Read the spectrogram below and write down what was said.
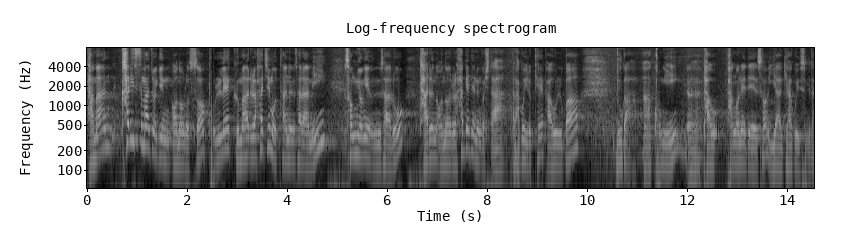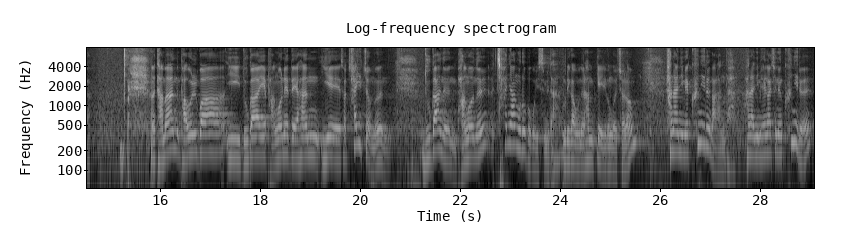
다만 카리스마적인 언어로서 본래 그 말을 하지 못하는 사람이 성령의 은사로 다른 언어를 하게 되는 것이다라고 이렇게 바울과 누가 아, 공이 어, 방언에 대해서 이야기하고 있습니다. 어, 다만 바울과 이 누가의 방언에 대한 이해에서 차이점은 누가는 방언을 찬양으로 보고 있습니다. 우리가 오늘 함께 읽은 것처럼 하나님의 큰 일을 말한다. 하나님 행하시는 큰 일을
